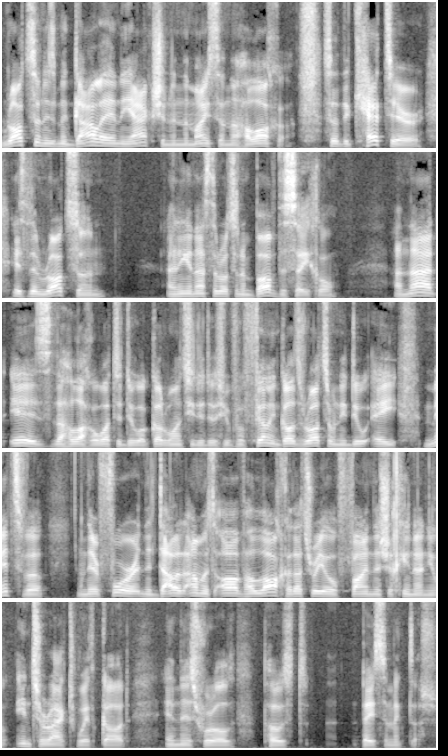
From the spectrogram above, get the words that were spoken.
Rotzon is megala in the action, in the mice, and the halacha. So the keter is the rotzon, and again, that's the rotzon above the seichel. And that is the halacha, what to do, what God wants you to do. So you're fulfilling God's rotzon when you do a mitzvah, and therefore in the dalat amos of halacha, that's where you'll find the shekhinah and you'll interact with God in this world post Beis Hamikdash.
